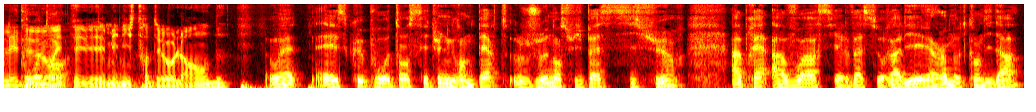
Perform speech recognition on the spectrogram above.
Les deux ont été ministres de Hollande. Ouais. Est-ce que pour autant c'est une grande perte? Je n'en suis pas si sûr. Après, à voir si elle va se rallier à un autre candidat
